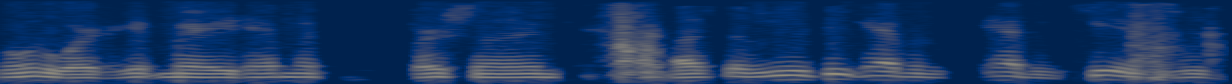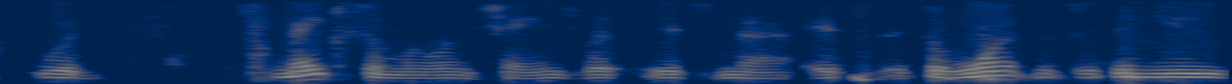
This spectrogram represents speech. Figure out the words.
go to work, I get married, have my first son, uh, stuff. You would think having having kids would would make someone want to change, but it's not. It's it's a want that's within you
